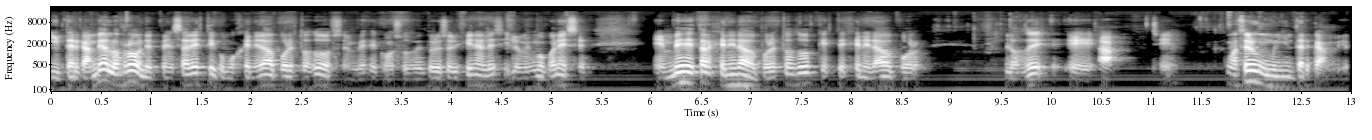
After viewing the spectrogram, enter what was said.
intercambiar los roles, pensar este como generado por estos dos en vez de con sus vectores originales y lo mismo con S. En vez de estar generado por estos dos, que esté generado por los de eh, A. ¿sí? Como hacer un intercambio.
